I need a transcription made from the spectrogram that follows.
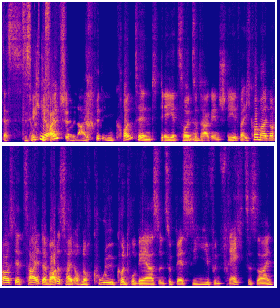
Das, Das ist echt die falsche. leid für den Content, der jetzt heutzutage entsteht, weil ich komme halt noch aus der Zeit, da war das halt auch noch cool, kontrovers und subversiv und frech zu sein.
